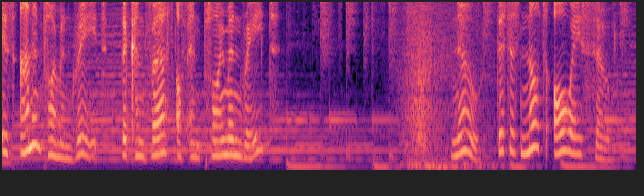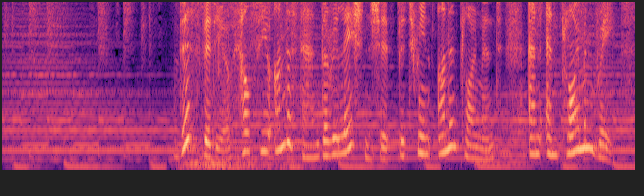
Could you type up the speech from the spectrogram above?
Is unemployment rate the converse of employment rate? No, this is not always so. This video helps you understand the relationship between unemployment and employment rates.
